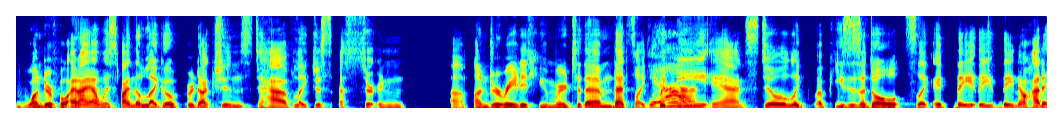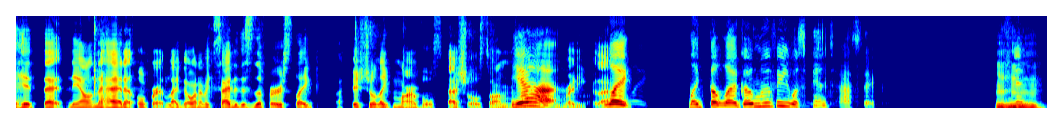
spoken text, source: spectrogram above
wonderful and I always find the Lego productions to have, like, just a certain, um, underrated humor to them that's, like, Yeah. quippy and still, like, appeases adults, like, it they they they know how to hit that nail on the head over at Lego, and I'm excited this is the first, like, official, like, Marvel special, so I'm I'm Yeah. I'm ready for that. Like like the Lego movie was fantastic. It Mhm.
